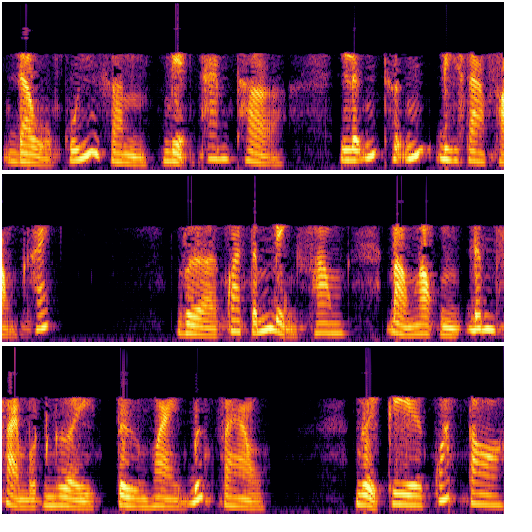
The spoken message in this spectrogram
đầu cúi gầm, miệng than thở, lững thững đi ra phòng khách. Vừa qua tấm bình phong, Bảo Ngọc đâm phải một người từ ngoài bước vào. Người kia quát to.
